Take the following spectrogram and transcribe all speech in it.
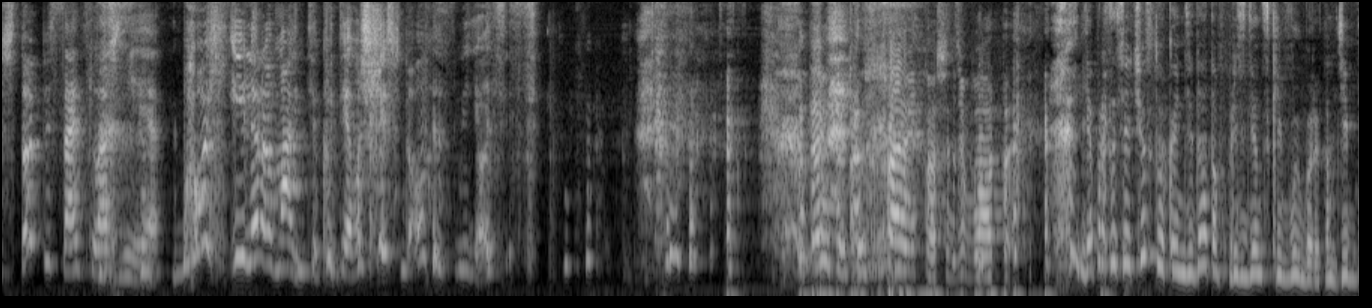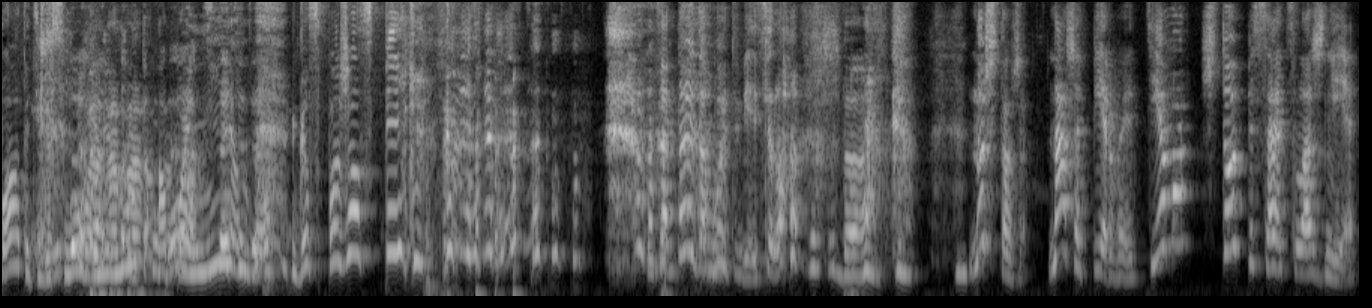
Что писать сложнее? Бой или романтику, девушки? Что вы смеетесь? Пытаемся представить наши дебаты. Я просто себя чувствую кандидатом в президентские выборы. Там дебаты, тебе слово, минута, оппонент, госпожа спикер. Зато это будет весело. Да. Ну что же, наша первая тема – что писать сложнее,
